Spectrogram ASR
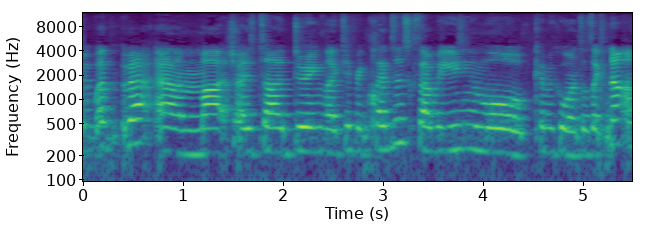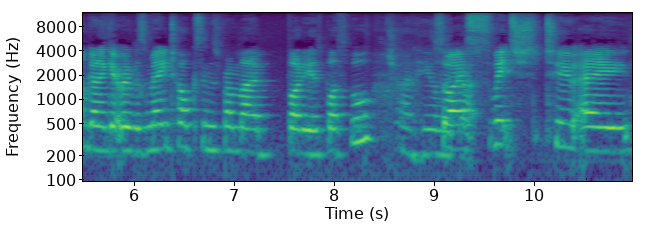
About um, March, I started doing like different cleansers because I'll be using the more chemical ones. I was like, no, I'm going to get rid of as many toxins from my body as possible. Try and heal So I that. switched to a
